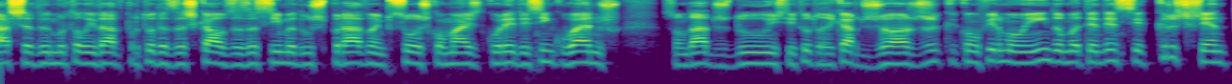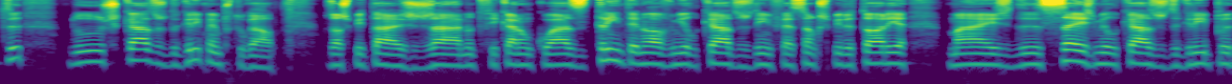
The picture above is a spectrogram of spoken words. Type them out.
Taxa de mortalidade por todas as causas acima do esperado em pessoas com mais de 45 anos. São dados do Instituto Ricardo Jorge que confirmam ainda uma tendência crescente dos casos de gripe em Portugal. Os hospitais já notificaram quase 39 mil casos de infecção respiratória, mais de 6 mil casos de gripe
